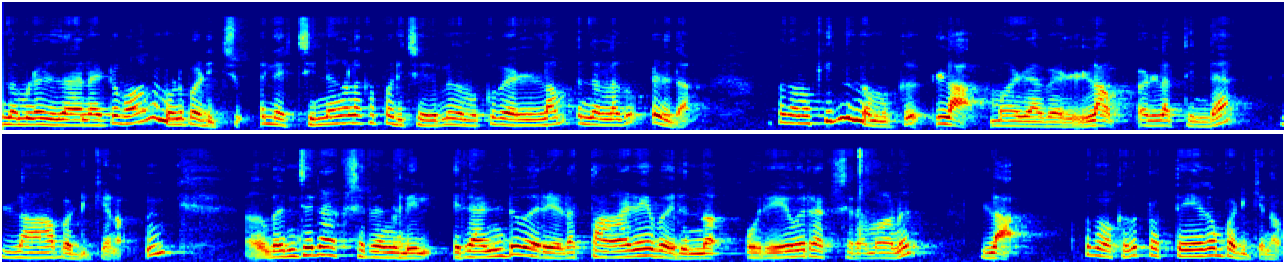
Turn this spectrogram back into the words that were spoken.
നമ്മൾ എഴുതാനായിട്ട് വാ നമ്മൾ പഠിച്ചു. അല്ലേ? ചിഹ്നങ്ങളൊക്കെ പഠിച്ചു കഴിയുമ്പോൾ നമുക്ക് വെള്ളം എന്നുള്ളതും എഴുതാം. അപ്പോൾ നമുക്ക് ഇന്ന് നമുക്ക് ള മഴവെള്ളം വെള്ളത്തിന്റെ ള പഠിക്കണം. വ്യഞ്ജനാക്ഷരങ്ങളിൽ രണ്ട് വരയുടെ താഴെ വരുന്ന ഒരേ ഒരു അക്ഷരമാണ് ള. അപ്പോൾ നമുക്കത് പ്രത്യേകം പഠിക്കണം.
